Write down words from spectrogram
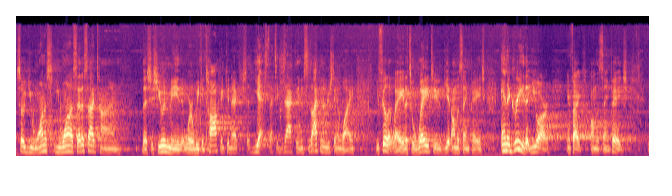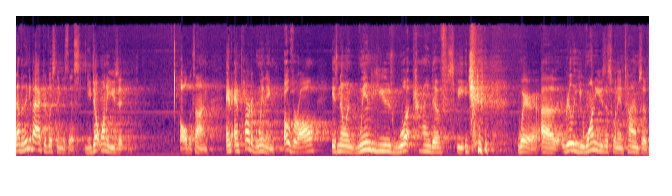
so you want to you want to set aside time that's just you and me that where we can talk and connect. He says, Yes, that's exactly. And he says, I can understand why you feel that way. And it's a way to get on the same page and agree that you are, in fact, on the same page. Now, the thing about active listening is this you don't want to use it all the time. And, and part of winning overall is knowing when to use what kind of speech where. Uh, really, you want to use this one in times of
